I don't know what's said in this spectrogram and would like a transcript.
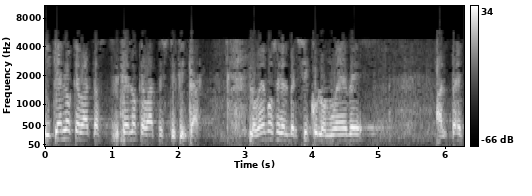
¿Y qué es lo que va a, es lo que va a testificar? Lo vemos en el versículo 9. Antes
